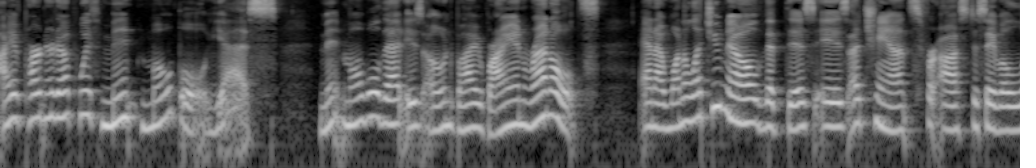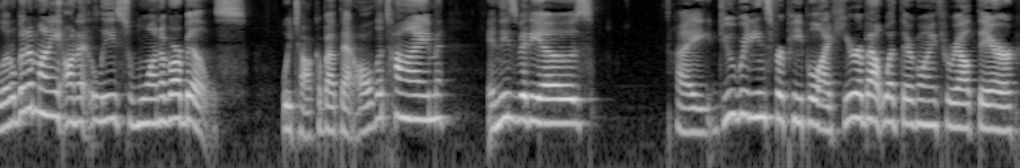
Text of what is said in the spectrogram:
I have partnered up with Mint Mobile. Yes, Mint Mobile that is owned by Ryan Reynolds. And I want to let you know that this is a chance for us to save a little bit of money on at least one of our bills. We talk about that all the time in these videos. I do readings for people. I hear about what they're going through out there.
